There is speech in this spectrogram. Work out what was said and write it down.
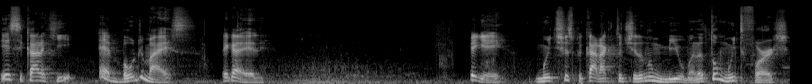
Esse cara aqui é bom demais. Vou pegar ele. Peguei. Muito XP. Caraca, tô tirando mil, mano. Eu tô muito forte.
